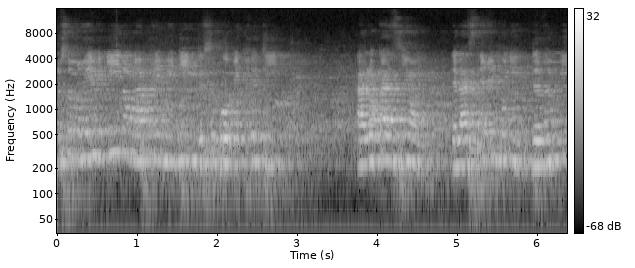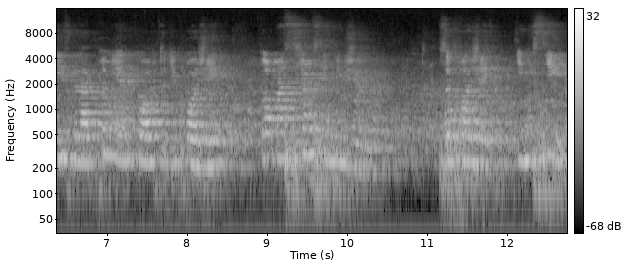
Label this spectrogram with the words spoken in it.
Nous sommes réunis dans mercredi à l'occasion de la cérémonie de remise de la première porte du projet Formation Sénile Jeunes. Ce projet, initié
